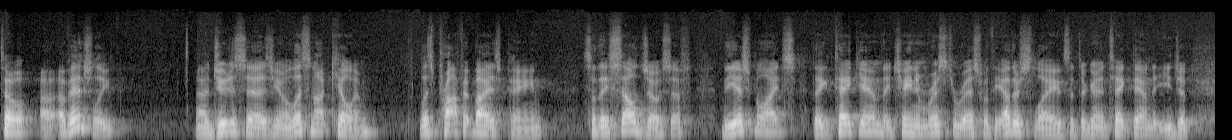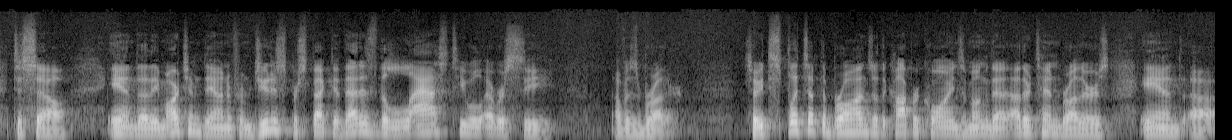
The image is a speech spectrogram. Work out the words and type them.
So uh, eventually, uh, Judah says, you know, let's not kill him. Let's profit by his pain. So they sell Joseph. The Ishmaelites, they take him, they chain him wrist to wrist with the other slaves that they're going to take down to Egypt to sell. And uh, they march him down. And from Judah's perspective, that is the last he will ever see of his brother. So he splits up the bronze or the copper coins among the other 10 brothers, and uh,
